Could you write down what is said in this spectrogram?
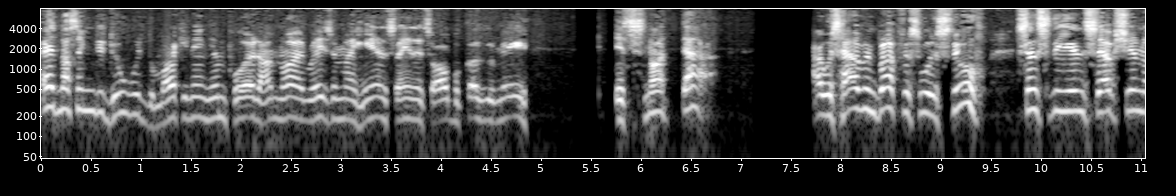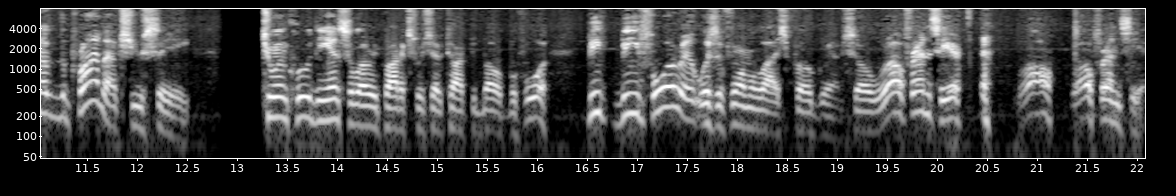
I had nothing to do with the marketing input. I'm not raising my hand saying it's all because of me. It's not that. I was having breakfast with Stu since the inception of the products you see, to include the ancillary products, which I've talked about before, be- before it was a formalized program. So we're all friends here. we're, all, we're all friends here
